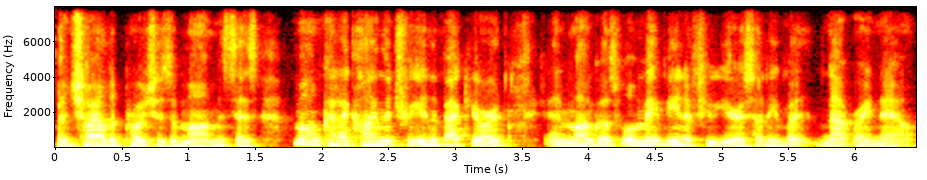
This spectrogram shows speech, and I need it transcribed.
a child approaches a mom and says, Mom, can I climb the tree in the backyard? And mom goes, Well, maybe in a few years, honey, but not right now.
